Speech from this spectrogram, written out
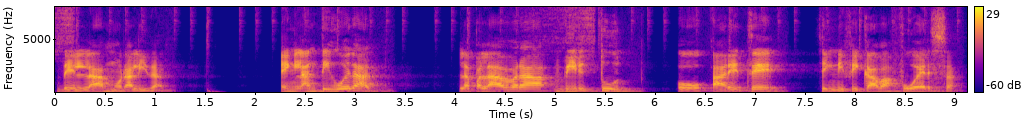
de la moralidad. En la antigüedad, la palabra virtud o arete significaba fuerza,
